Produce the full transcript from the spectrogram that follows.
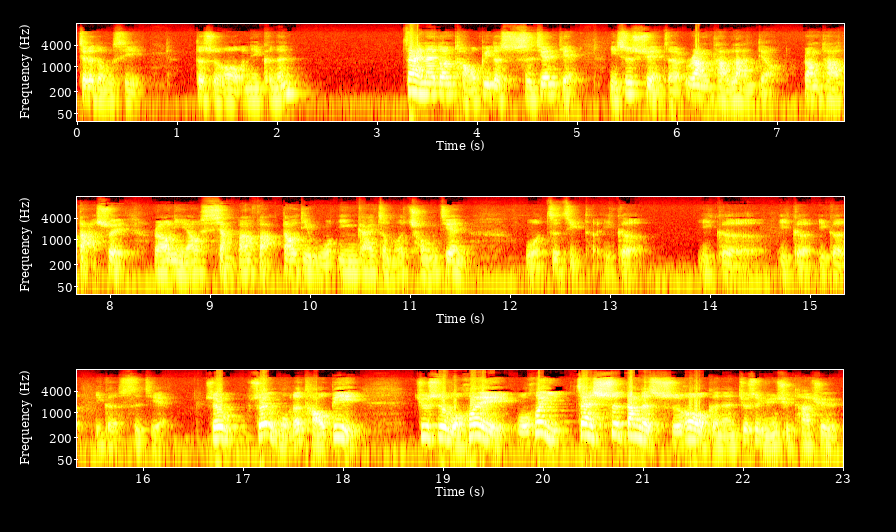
这个东西的时候，你可能在那段逃避的时间点，你是选择让它烂掉，让它打碎，然后你要想办法，到底我应该怎么重建。我自己的一个一个一个一个一个世界，所以所以我的逃避就是我会我会在适当的时候可能就是允许他去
